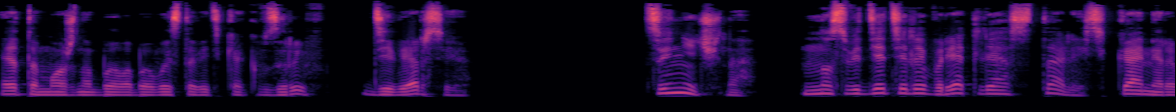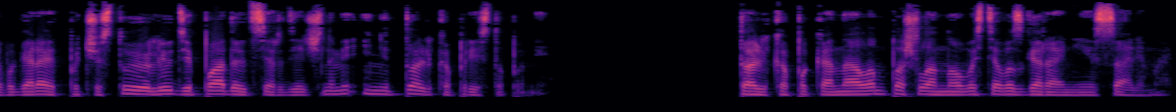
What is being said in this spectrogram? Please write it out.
Это можно было бы выставить как взрыв, диверсию. Цинично, но свидетели вряд ли остались, камеры выгорают почастую, люди падают сердечными и не только приступами. Только по каналам пошла новость о возгорании Салимы.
